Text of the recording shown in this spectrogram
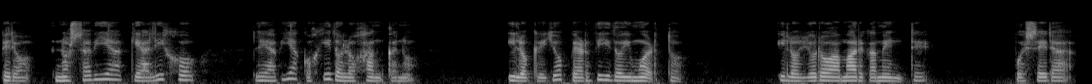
Pero no sabía que al hijo le había cogido el ojáncano y lo creyó perdido y muerto, y lo lloró amargamente, pues era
